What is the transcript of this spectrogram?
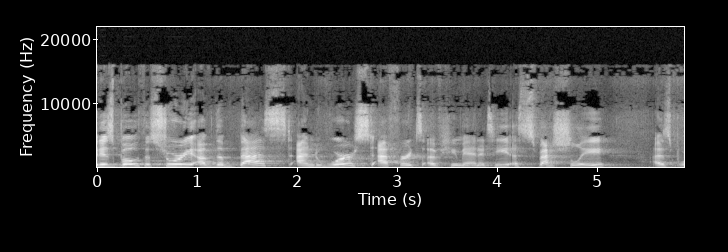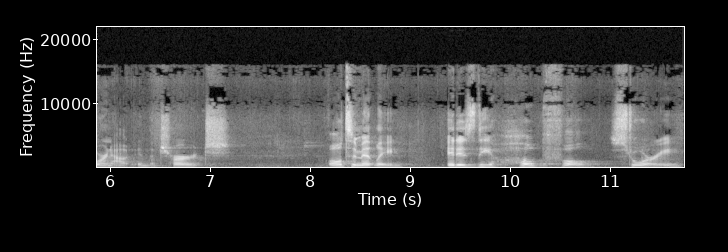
It is both a story of the best and worst efforts of humanity, especially as borne out in the church. Ultimately, it is the hopeful story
